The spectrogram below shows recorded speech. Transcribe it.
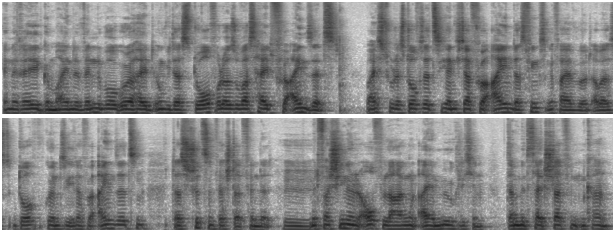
generell Gemeinde Wendeburg oder halt irgendwie das Dorf oder sowas halt für einsetzt. Weißt du, das Dorf setzt sich ja nicht dafür ein, dass Pfingsten gefeiert wird, aber das Dorf könnte sich dafür einsetzen, dass Schützenfest stattfindet. Hm. Mit verschiedenen Auflagen und allem Möglichen, damit es halt stattfinden kann.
